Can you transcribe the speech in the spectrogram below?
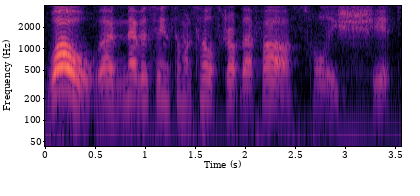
Whoa! I've never seen someone's health drop that fast. Holy shit.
